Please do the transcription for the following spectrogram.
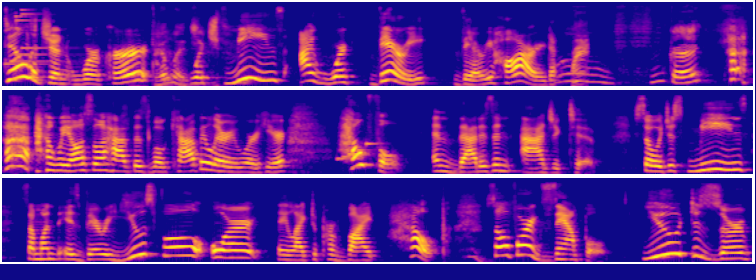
diligent worker, Diligent. which means I work very, very hard. oh, okay. And we also have this vocabulary word here, helpful, and that is an adjective. So it just means someone is very useful or they like to provide help. So for example, you deserve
